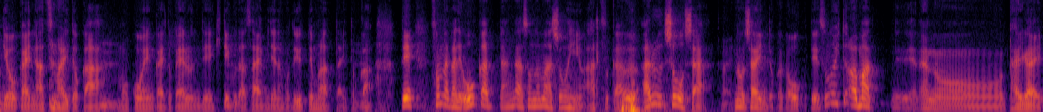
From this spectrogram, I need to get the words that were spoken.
業界の集まりとかうん。もう講演会とかやるんで来てくださいみたいなこと言ってもらったりとか。でその中で多かったのがそのまあ商品を扱うある商社の社員とかが多くてその人はまあえーあのー大概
